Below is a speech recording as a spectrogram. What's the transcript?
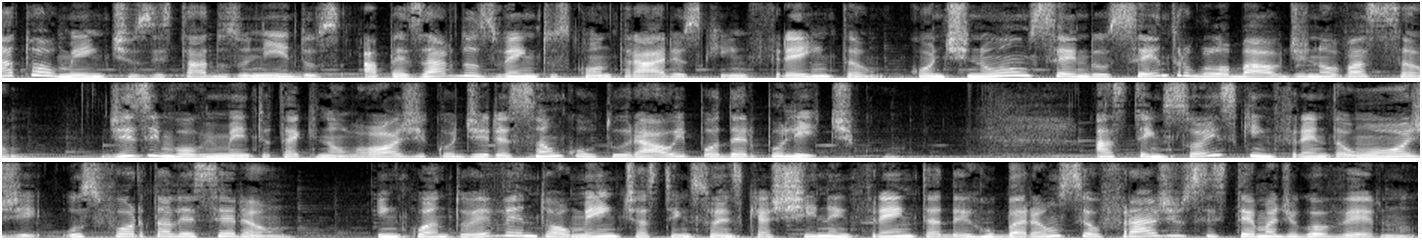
Atualmente, os Estados Unidos, apesar dos ventos contrários que enfrentam, continuam sendo o centro global de inovação, desenvolvimento tecnológico, direção cultural e poder político. As tensões que enfrentam hoje os fortalecerão, enquanto eventualmente as tensões que a China enfrenta derrubarão seu frágil sistema de governo,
